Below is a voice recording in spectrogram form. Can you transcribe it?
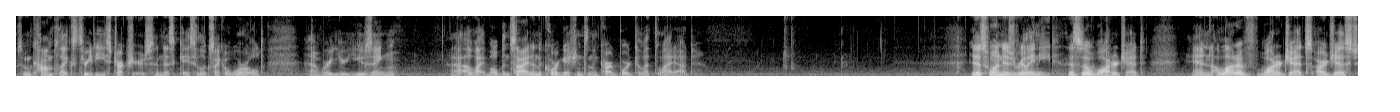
some complex 3D structures. In this case, it looks like a world uh, where you're using uh, a light bulb inside and the corrugations in the cardboard to let the light out. This one is really neat. This is a water jet, and a lot of water jets are just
